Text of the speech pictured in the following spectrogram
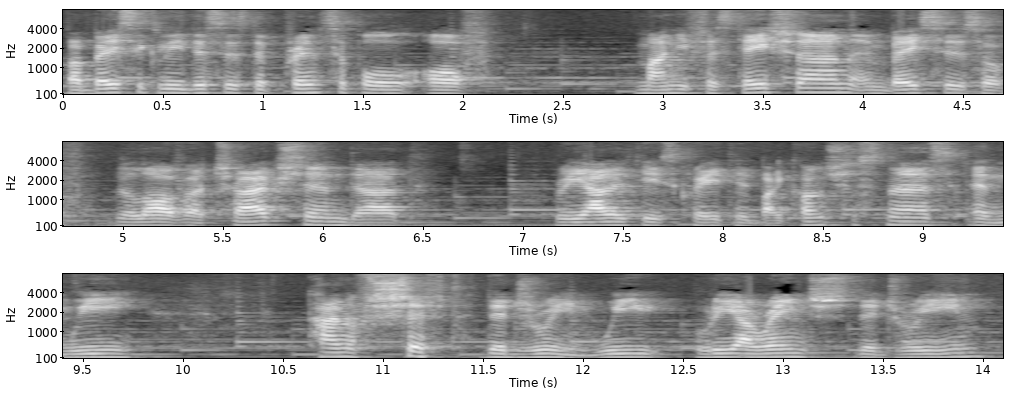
But basically, this is the principle of manifestation and basis of the law of attraction that reality is created by consciousness and we kind of shift the dream. We rearrange the dream,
